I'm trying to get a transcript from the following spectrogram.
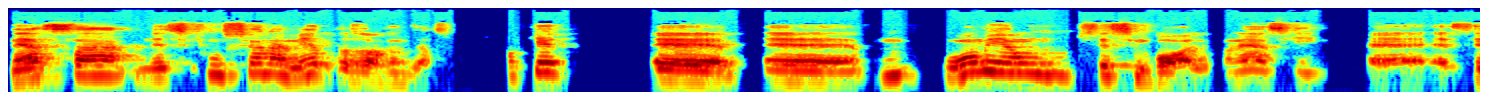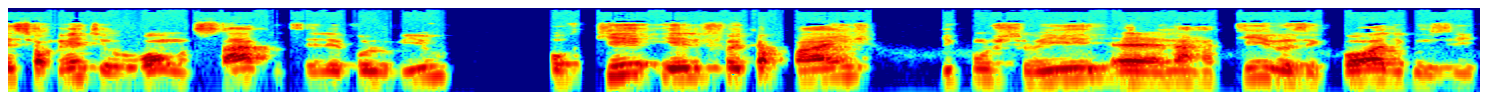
nessa, nesse funcionamento das organizações. Porque é, é, um, o homem é um ser simbólico, né? Assim, essencialmente o Homo sapiens ele evoluiu porque ele foi capaz de construir é, narrativas e códigos e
